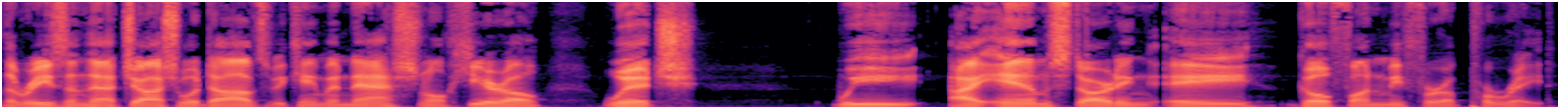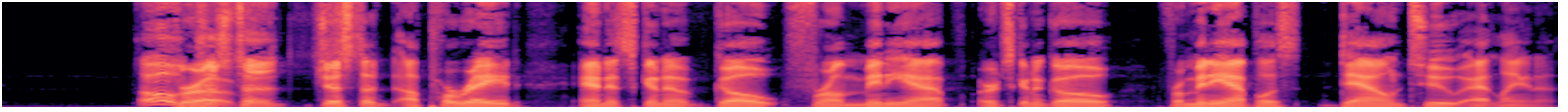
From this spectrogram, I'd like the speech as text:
the reason that Joshua Dobbs became a national hero, which we I am starting a GoFundMe for a parade oh, for just a, to just a, a parade and it's going to go from Minneapolis, or it's to go from Minneapolis down to Atlanta.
